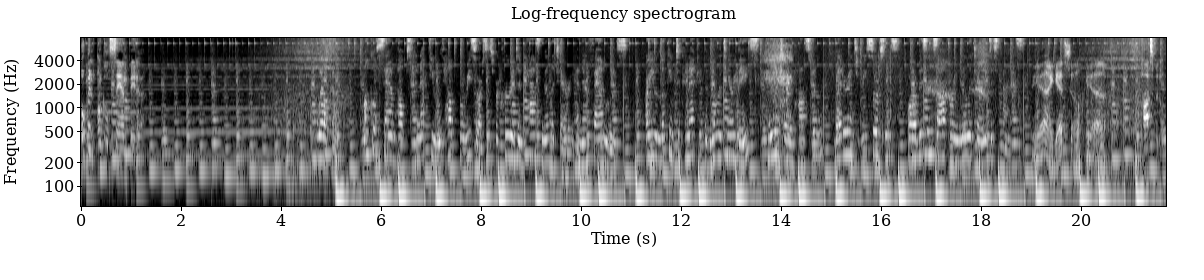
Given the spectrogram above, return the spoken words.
open Uncle Sam Beta. Welcome. Uncle Sam helps connect you with helpful resources for current and past military and their families. Are you looking to connect with a military base, military hospital, veterans resources, or a business offering military discounts? Yeah, I guess so. Yeah. Hospital.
